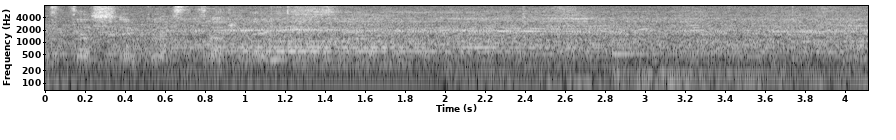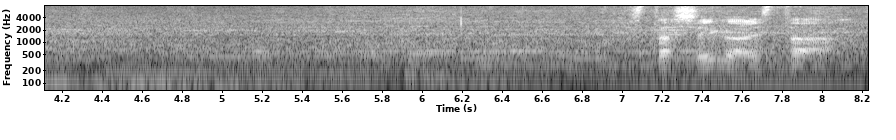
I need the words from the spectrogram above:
Está seca esta raíz. Está seca esta...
